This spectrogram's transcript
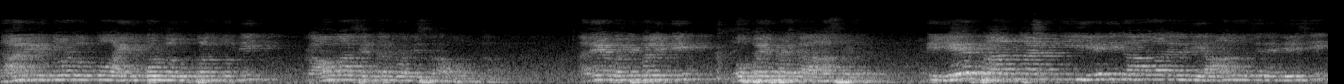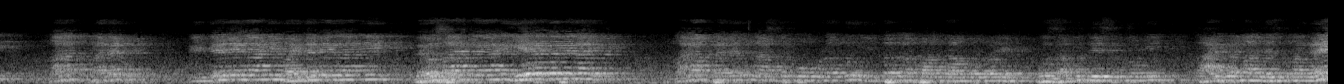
దానికి తోడు ఇంకో ఐదు కోట్ల రూపాయలతో ట్రామా సెంటర్ కూడా తీసుకురాబోతున్నాం అదే వడ్డిపల్లికి ముప్పై పడకల హాస్పిటల్. ఏ ప్రాంతానికి ఏది కావాలనేది ఆలోచన చేసి మన ప్రజలు విద్యనే కానీ వైద్యమే కానీ వ్యవసాయమే కానీ ఏ రంగమే ఉద్దేశంతో కార్యక్రమాలు చేస్తున్నాం కానీ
